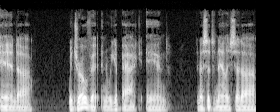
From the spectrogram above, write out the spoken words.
and uh, we drove it. And we get back, and and I said to Natalie, I said, uh,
